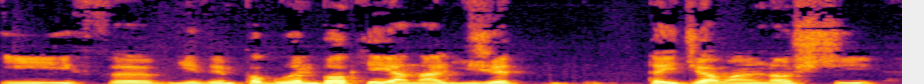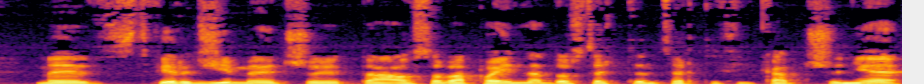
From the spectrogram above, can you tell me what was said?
i w, nie wiem, po głębokiej analizie tej działalności my stwierdzimy, czy ta osoba powinna dostać ten certyfikat, czy nie.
